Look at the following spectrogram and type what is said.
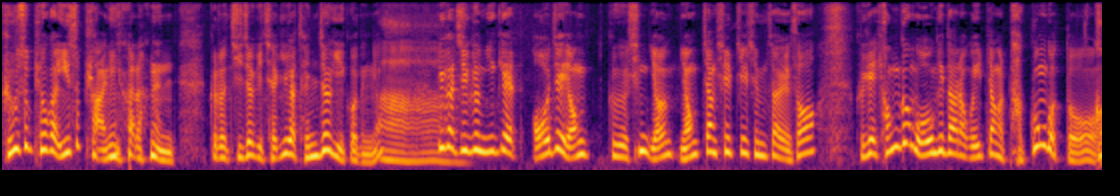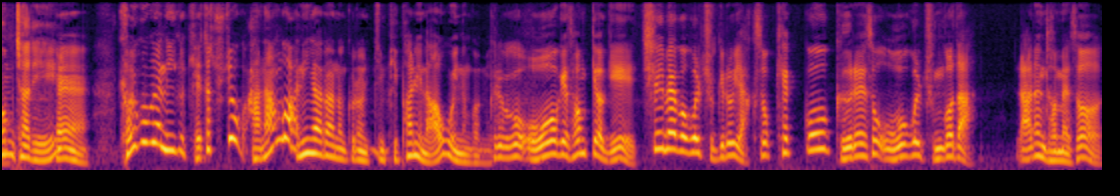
그 수표가 이 수표 아니냐라는 그런 지적이 제기가 된 적이 있거든요. 아. 그러니까 지금 이게 어제 영, 그 신- 영, 영장 실질 심사에서 그게 현금 5억이다라고 입장을 바꾼 것도 검찰이 예. 결국에는 이거 계좌 추적 안 한 거 아니냐라는 그런 지금 비판이 나오고 있는 겁니다. 그리고 그 5억의 성격이 700억을 주기로 약속했고 그래서 5억을 준 거다라는 점에서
